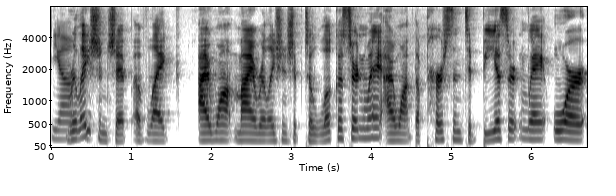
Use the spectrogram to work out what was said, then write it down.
Yeah. relationship of like, I want my relationship to look a certain way. I want the person to be a certain way, or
